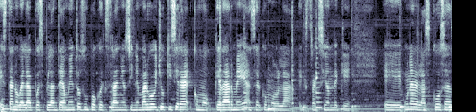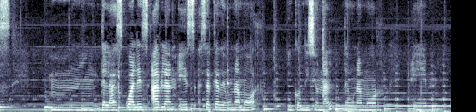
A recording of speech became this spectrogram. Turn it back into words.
esta novela, pues planteamientos un poco extraños. Sin embargo, yo quisiera como quedarme, hacer como la extracción de que eh, una de las cosas mm, de las cuales hablan es acerca de un amor incondicional, de un amor em,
